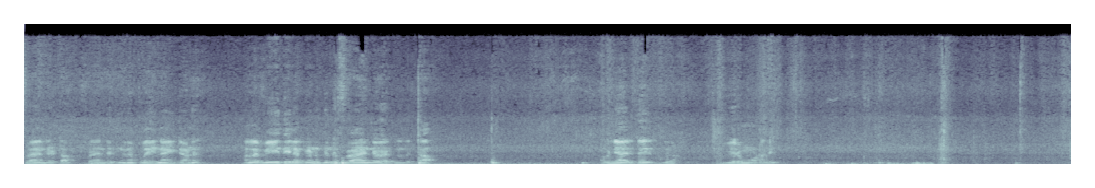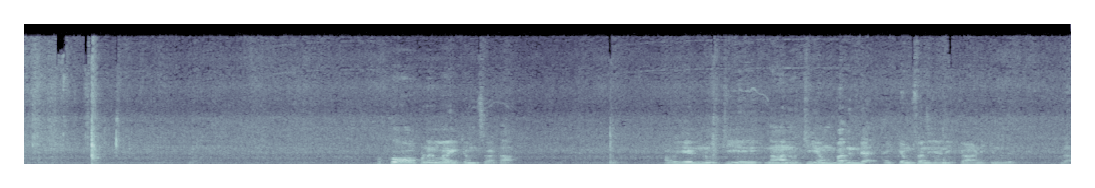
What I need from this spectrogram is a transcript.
ഫാന്റ് കേട്ടോ ഫാന്റ് ഇങ്ങനെ പ്ലെയിൻ ആയിട്ടാണ്. നല്ല വീതിയിലൊക്കെയാണ് ഇതിന് ഫാന്റ് വരുന്നത് കേട്ടോ അപ്പോൾ ഞാൻ ഇത് ഈ ഒരു മോഡൽ ഒക്കെ ഓപ്പൺ ഉള്ള ഐറ്റംസ് കേട്ടോ അപ്പോൾ എണ്ണൂറ്റി നാനൂറ്റി എൺപതിന്റെ ഐറ്റംസാണ് ഞാൻ ഈ കാണിക്കുന്നത്. ഇതാ.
